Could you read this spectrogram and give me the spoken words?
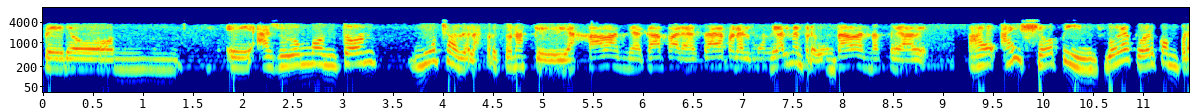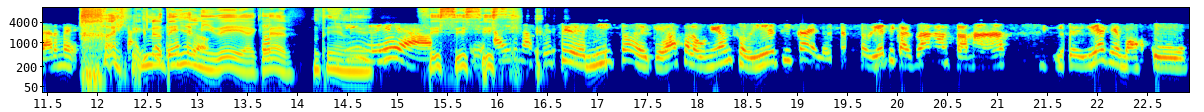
Pero mm, eh, ayudó un montón. Muchas de las personas que viajaban de acá para allá para el mundial me preguntaban, no sé, a ver, hay, hay shopping, voy a poder comprarme. Ay, no tenía ni idea, claro. No tenía ni idea. Sí, sí, sí, eh, hay una especie de mito de que vas a la Unión Soviética y la Unión Soviética ya no está más. Y te diría que Moscú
